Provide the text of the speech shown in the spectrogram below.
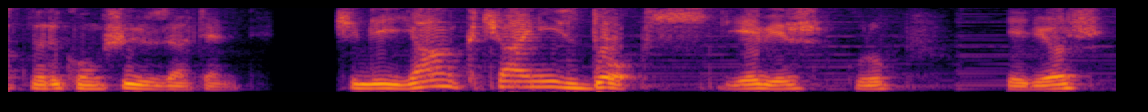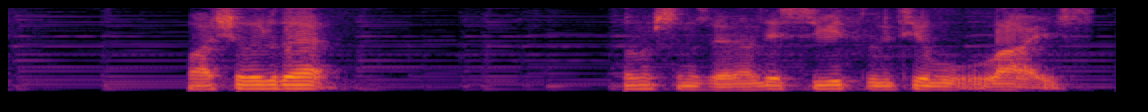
halkları komşuyuz zaten. Şimdi Young Chinese Dogs diye bir grup geliyor. Parçaları da tanırsınız herhalde. Sweet Little Lies.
